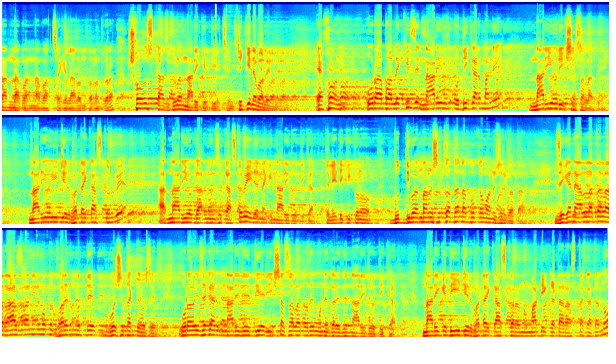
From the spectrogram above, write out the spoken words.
রান্না বান্না বাচ্চাকে লালন পালন করা, সহজ কাজগুলো নারীকে দিয়েছেন, ঠিক কিনা বলেন? এখন ওরা বলে কি যে, নারীর অধিকার মানে নারীও রিক্সা চালাবে, নারীও ইটের ভাটায় কাজ করবে আর নারীও গার্মেন্টসে কাজ করবে এটা নাকি নারীর অধিকার। তাহলে এটা কি কোনো বুদ্ধিমান মানুষের কথা না বোকা মানুষের কথা? যেখানে আল্লাহ তালা রাজরানীর মতো ঘরের মধ্যে বসে থাকতে বসে ওরা ওই জায়গার নারীদের দিয়ে রিক্সা চালানোরে মনে করে যে নারীর অধিকার। নারীকে দিয়ে ইটের ভাটায় কাজ করানো, মাটি কাটা, রাস্তা কাটানো,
